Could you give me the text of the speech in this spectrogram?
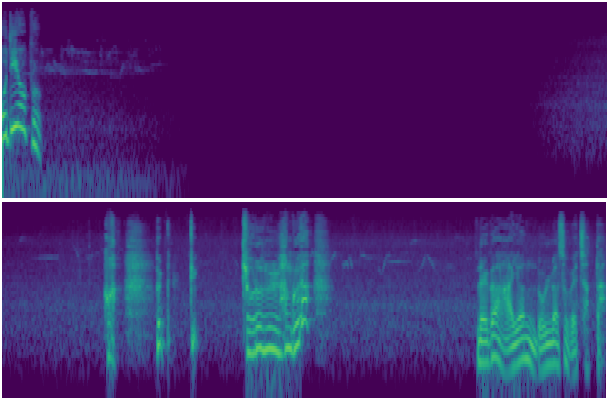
오디오북 아, 겨, 결혼을 한 거야? 내가 아연 놀라서 외쳤다.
